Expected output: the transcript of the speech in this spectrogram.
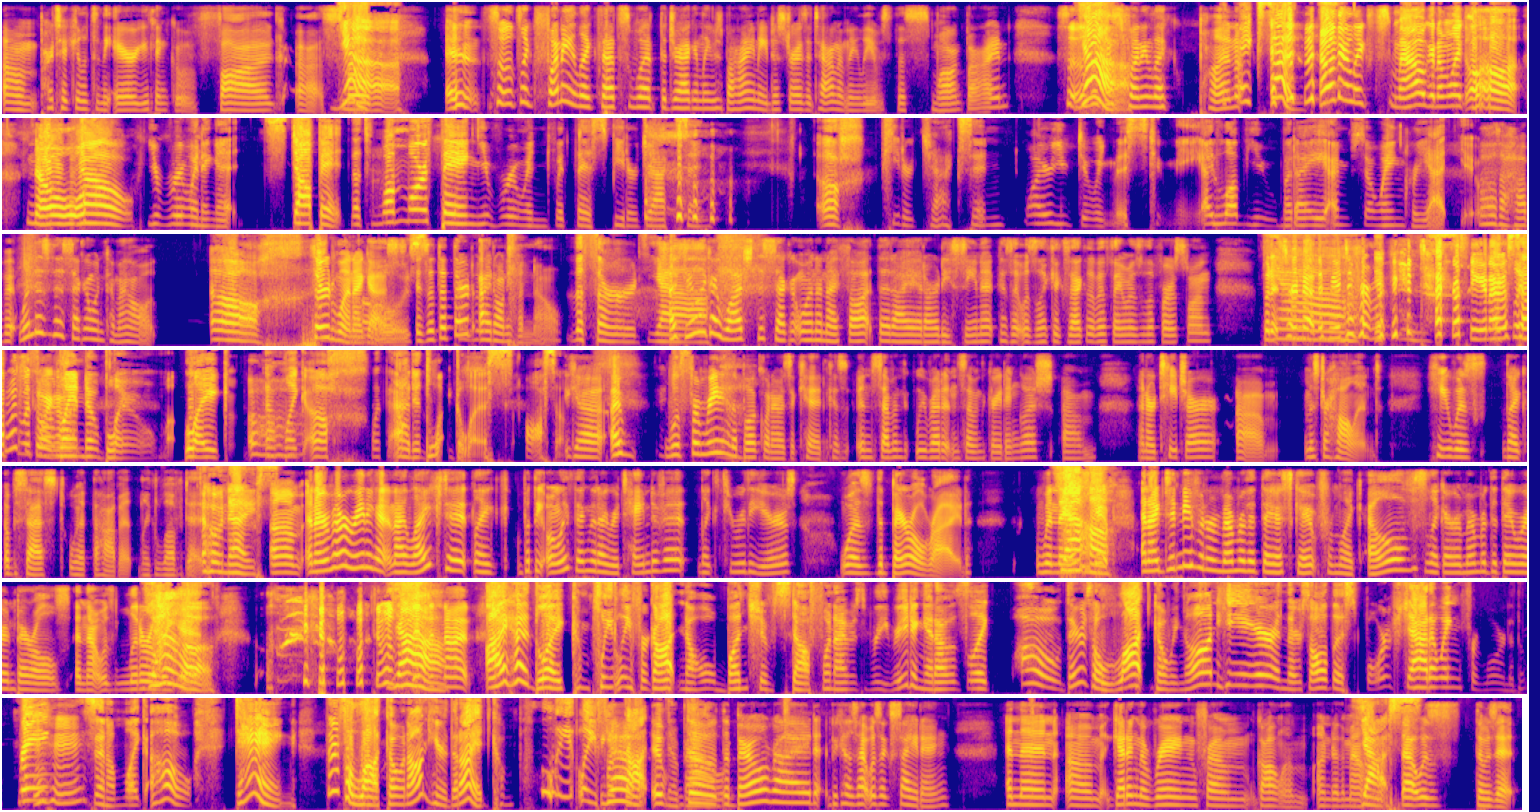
um particulates in the air, you think of fog, uh, smoke. yeah. And so it's like funny, like that's what the dragon leaves behind. He destroys a town and he leaves the smog behind. So it's Yeah. this funny like pun. It makes sense. now they're like Smaug, and I'm like, oh no. No, you're ruining it. Stop it. That's one more thing you've ruined with this, Peter Jackson. Ugh, Peter Jackson. Why are you doing this to me? I love you, but I, I'm so angry at you. Oh, The Hobbit. When does the second one come out? Ugh. Third one, I guess. Is it the third? I don't even know. The third, yeah. I feel like I watched the second one and I thought that I had already seen it because it was like exactly the same as the first one. But it turned out to be a different movie entirely, and I was like, Except "What's with going Orlando Bloom. Like, on?" I'm like, ugh, with added Legolas. Awesome. yeah, I well from reading the book when I was a kid because in seventh we read it in seventh grade English, um, and our teacher, um, Mr. Holland, he was like obsessed with The Hobbit, like loved it. Oh, nice. Um, and I remember reading it and I liked it, like, but the only thing that I retained of it, like, through the years was the barrel ride. When they Yeah. escaped. And I didn't even remember that they escaped from, like, elves. Like, I remembered that they were in barrels, and that was literally yeah. it. it was, Yeah. Not. I had like completely forgotten a whole bunch of stuff when I was rereading it. I was like, whoa, there's a lot going on here, and there's all this foreshadowing for Lord of the Rings, and I'm like, oh, dang, there's a lot going on here that I had completely Yeah, it, about. the the barrel ride because that was exciting, and then um getting the ring from Gollum under the mountain. Yes. that was that was it.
